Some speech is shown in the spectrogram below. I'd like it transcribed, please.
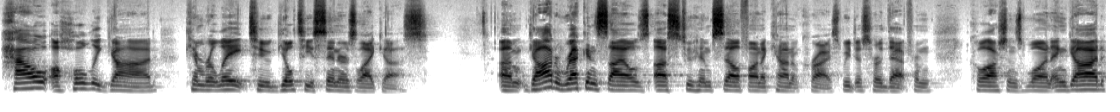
how a holy God can relate to guilty sinners like us. Um, God reconciles us to himself on account of Christ. We just heard that from Colossians 1. And God,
